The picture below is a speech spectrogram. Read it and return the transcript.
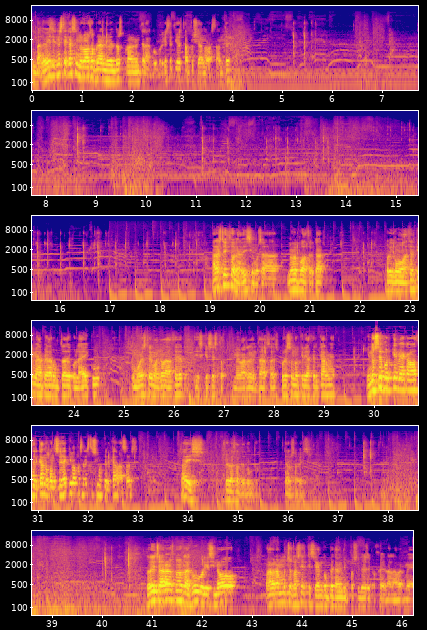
Vale, veis, en este caso nos vamos a poner al nivel 2 probablemente la Q, porque este tío está pusheando bastante. Estoy zoneadísimo, o sea, no me puedo acercar. Porque como me acerque me va a pegar un trade con la EQ, como este me acaba de hacer, y es que es esto, me va a reventar, ¿sabes? Por eso no quería acercarme. Y no sé por qué me he acabado acercando, cuando sabía que iba a pasar esto si me acercaba, ¿sabes? Ay, soy bastante tonto, ya lo sabéis. Lo dicho, ahora nos ponemos la Q, porque si no, habrá muchos lases que sean completamente imposibles de coger al haberme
